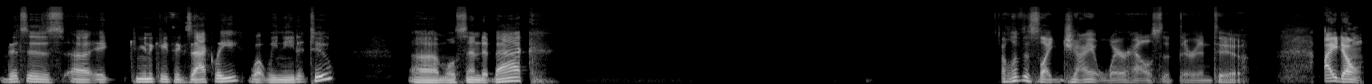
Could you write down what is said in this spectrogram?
this is uh, it communicates exactly what we need it to. Um, we'll send it back. I love this like giant warehouse that they're into. I don't,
